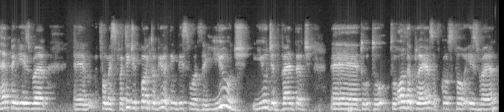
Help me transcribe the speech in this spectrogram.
helping Israel um, from a strategic point of view. I think this was a huge, huge advantage uh, to, to, to all the players, of course, for Israel.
